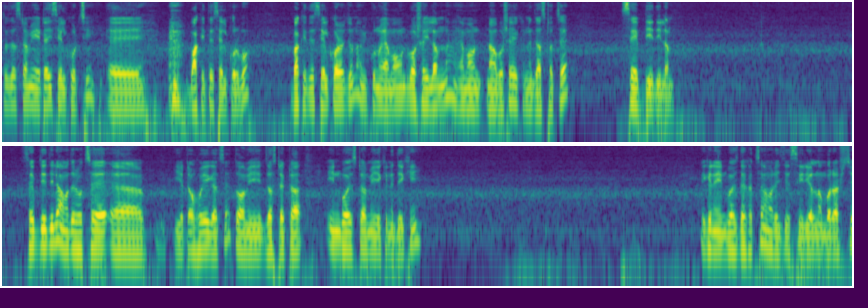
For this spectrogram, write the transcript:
তো জাস্ট আমি এটাই সেল করছি বাকিতে সেল করব। বাকিতে সেল করার জন্য আমি কোনো অ্যামাউন্ট বসাইলাম না অ্যামাউন্ট না বসাই এখানে জাস্ট হচ্ছে সেভ দিয়ে দিলাম। সেভ দিয়ে দিলে আমাদের হচ্ছে ইয়েটা হয়ে গেছে। তো আমি জাস্ট একটা ইনভয়েসটা আমি এখানে দেখি। এখানে ইনভয়েস দেখাচ্ছে, আমার এই যে সিরিয়াল নাম্বার আসছে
